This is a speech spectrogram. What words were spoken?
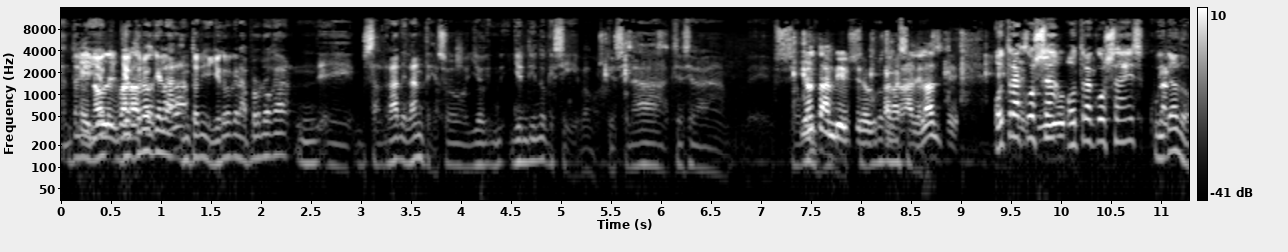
Antonio, que no yo, les van yo a creo que la. Antonio, yo creo que la prórroga eh, saldrá adelante. Eso yo, yo entiendo que sí, vamos, que será, que será. eh, seguro, Yo también creo que saldrá adelante. Otra Es cosa, otra cosa es, cuidado,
